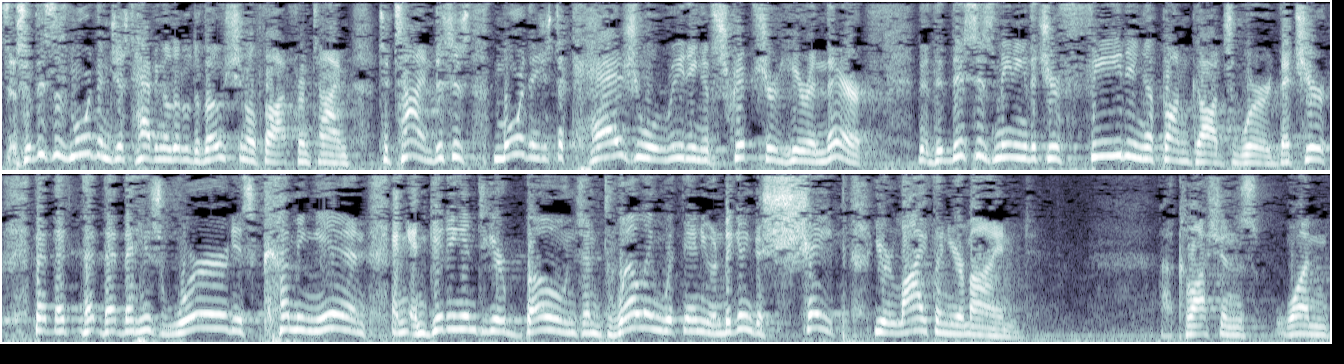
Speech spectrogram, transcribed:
So, this is more than just having a little devotional thought from time to time. This is more than just a casual reading of Scripture here and there. This is meaning that you're feeding upon God's Word, that, you're, that, that, that, that His Word is coming in and, and getting into your bones and dwelling within you and beginning to shape your life and your mind. Uh, Colossians 1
